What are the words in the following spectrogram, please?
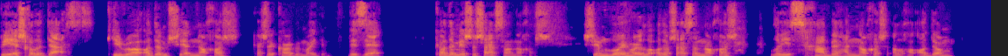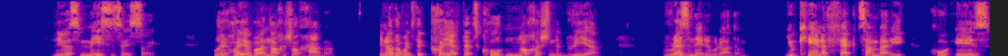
ויש לך לדס, כי רואה אדם שהנוחש כאשר קר במועדים. וזה, קודם יש לשחס על נחש, שאם לא יהור לאדם שחס על נחש, לא יסחבה הנוחש על האדם, Mesis Lehoyaba al Chava. In other words, the koyach that's called Nochash in the Bria resonated with Adam. You can't affect somebody who is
